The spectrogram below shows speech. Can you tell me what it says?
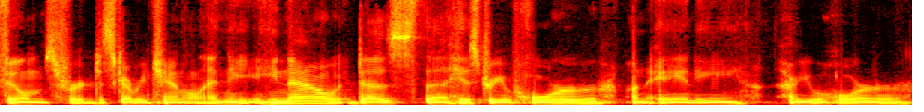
films for Discovery Channel, and he, he now does the history of horror on A and E. Are you a horror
